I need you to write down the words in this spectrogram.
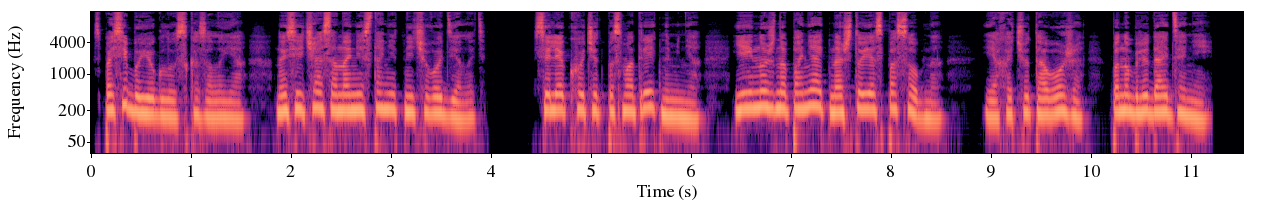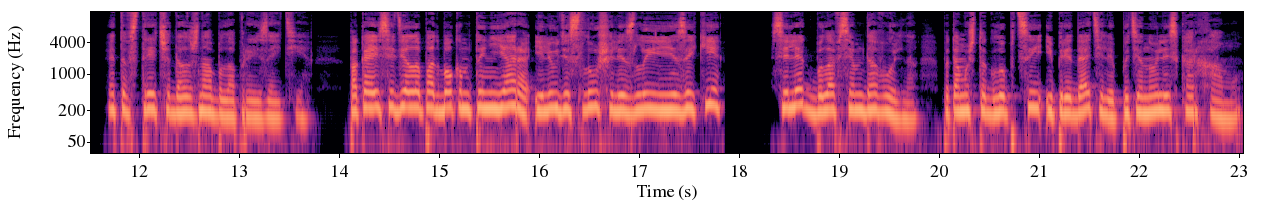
«Спасибо, Юглус», — сказала я, — «но сейчас она не станет ничего делать. Селек хочет посмотреть на меня. Ей нужно понять, на что я способна. Я хочу того же, понаблюдать за ней. Эта встреча должна была произойти. Пока я сидела под боком Таньяра, и люди слушали злые языки, Селек была всем довольна, потому что глупцы и предатели потянулись к Архаму.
